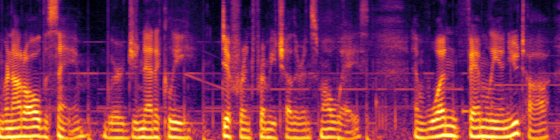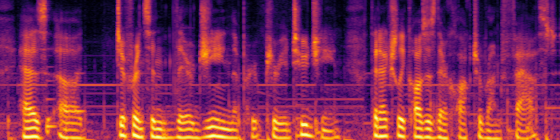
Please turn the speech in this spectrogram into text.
we're not all the same. We're genetically different from each other in small ways. And one family in Utah has a difference in their gene, the period 2 gene, that actually causes their clock to run fast.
